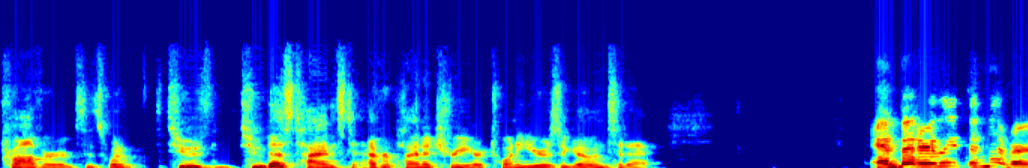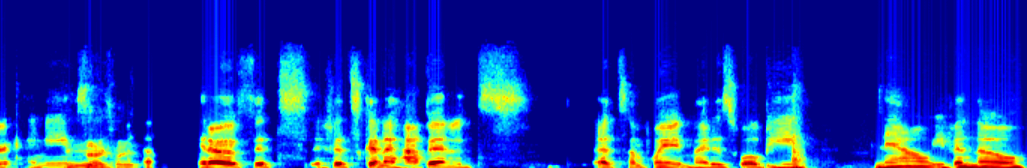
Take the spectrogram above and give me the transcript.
proverbs. It's one two two best times to ever plant a tree are 20 years ago and today. And better late than never. I mean, exactly. You know, if it's if it's going to happen, it's at some point it might as well be now, even though.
